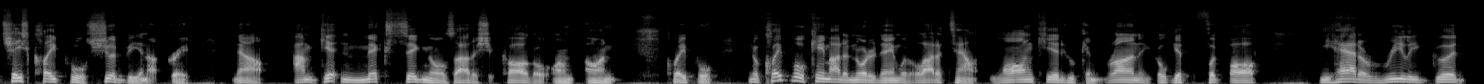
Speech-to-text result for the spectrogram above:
Chase Claypool should be an upgrade. Now, I'm getting mixed signals out of Chicago on on Claypool. You know, Claypool came out of Notre Dame with a lot of talent. Long kid who can run and go get the football. He had a really good,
